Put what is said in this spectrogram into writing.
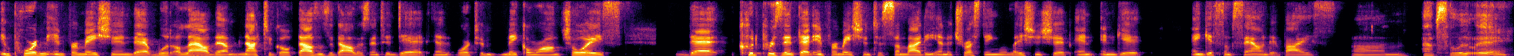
important information that would allow them not to go thousands of dollars into debt and or to make a wrong choice that could present that information to somebody in a trusting relationship and and get and get some sound advice um absolutely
